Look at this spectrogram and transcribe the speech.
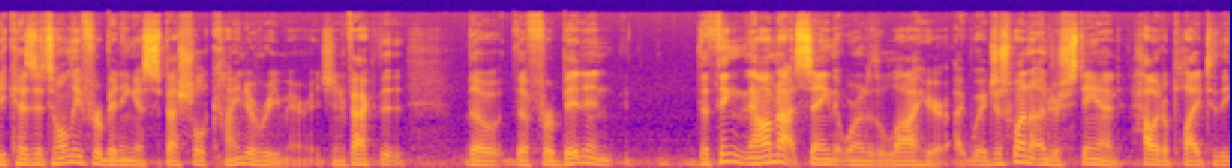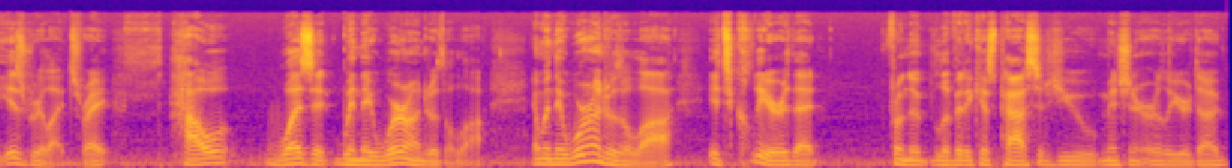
because it's only forbidding a special kind of remarriage. In fact, the, the, the forbidden the thing now, I'm not saying that we're under the law here. I, I just want to understand how it applied to the Israelites, right? How was it when they were under the law? And when they were under the law, it's clear that from the Leviticus passage you mentioned earlier, Doug,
